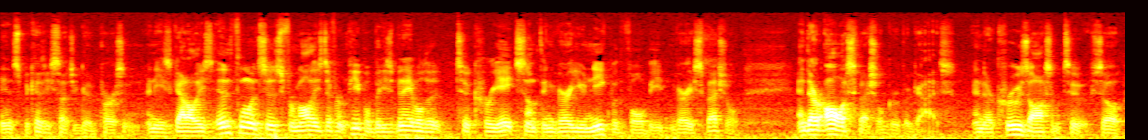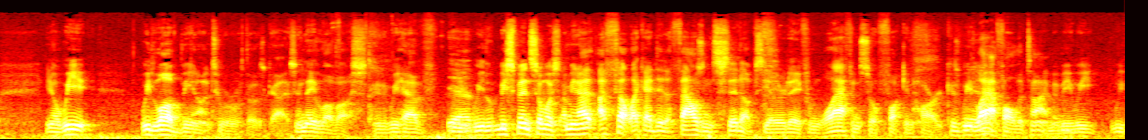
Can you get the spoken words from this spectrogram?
It's because he's such a good person, and he's got all these influences from all these different people. But he's been able to, to create something very unique with Volbeat, and very special. And they're all a special group of guys, and their crew's awesome too. So, you know, we we love being on tour with those guys, and they love us. And we have, Yeah. we, we, we spend so much. I mean, I, I felt like I did a thousand sit-ups the other day from laughing so fucking hard because we Yeah. laugh all the time. I mean, we we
